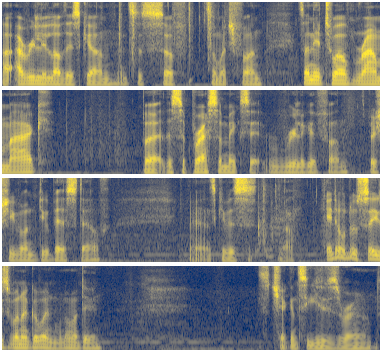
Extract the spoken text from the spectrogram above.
I, I really love this gun. It's just so so much fun. It's only a 12 round mag, but the suppressor makes it really good fun, especially if you want to do a bit of stealth. Uh, let's give us well. It auto saves when I go in. What am I doing? Let's check and see who's around.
